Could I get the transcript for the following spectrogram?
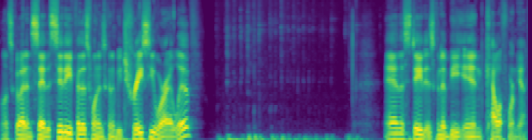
Let's go ahead and say the city for this one is going to be Tracy, where I live. And the state is going to be in California.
